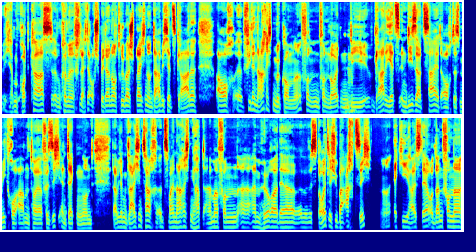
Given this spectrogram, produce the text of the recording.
ich hab einen Podcast, äh, können wir vielleicht auch später noch drüber sprechen. Und da habe ich jetzt gerade auch äh, viele Nachrichten bekommen ne? von, von Leuten, mhm. die gerade jetzt in dieser Zeit auch das Mikroabenteuer für sich entdecken. Und da habe ich am gleichen Tag zwei Nachrichten gehabt. Einmal von äh, einem Hörer, der ist deutlich über 80, ja, Ecki heißt der, und dann von einer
